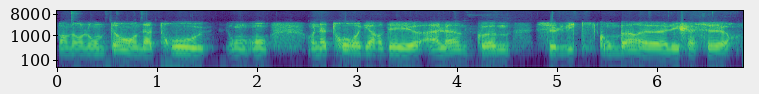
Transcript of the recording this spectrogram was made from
pendant longtemps, on a trop, on, on, a trop regardé euh, Alain comme celui qui combat euh, les chasseurs.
